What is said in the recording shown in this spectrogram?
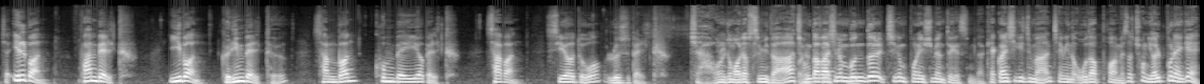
자, 1번 Farm Belt, 2번 그린벨트, 3번 컨베이어 벨트, 4번 시어도어 루즈벨트. 자, 오늘 좀 어렵습니다. 어렵죠? 정답 아시는 분들 지금 보내주시면 되겠습니다. 객관식이지만 재미있는 오답 포함해서 총 10분에게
